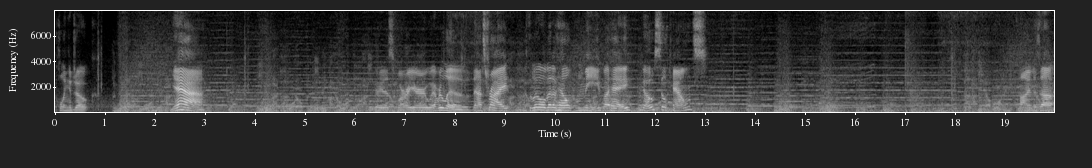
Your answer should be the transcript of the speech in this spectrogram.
pulling a joke? Yeah! Greatest warrior who ever lived. That's right. With a little bit of help from me, but hey, you know, still counts. Time is up.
